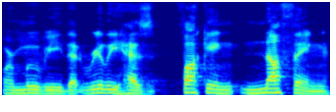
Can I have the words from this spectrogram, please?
or movie that really has fucking nothing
